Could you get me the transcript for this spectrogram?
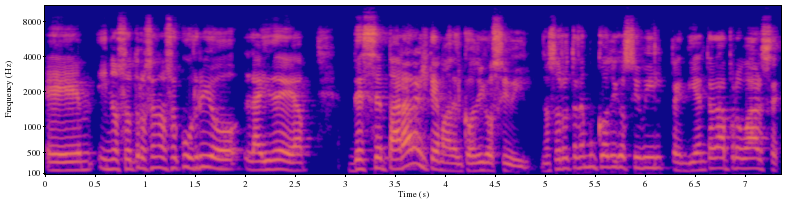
Eh, y nosotros se nos ocurrió la idea de separar el tema del Código Civil. Nosotros tenemos un Código Civil pendiente de aprobarse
